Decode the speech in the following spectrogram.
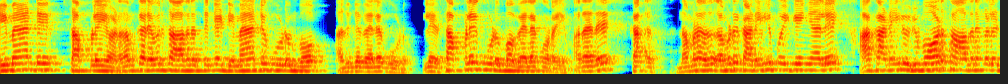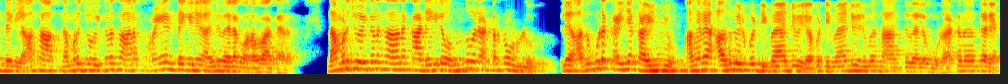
ഡിമാൻഡ് സപ്ലൈ ആണ്. നമുക്കറിയാം ഒരു സാധനത്തിന്റെ ഡിമാൻഡ് കൂടുമ്പോൾ അതിന്റെ വില കൂടും അല്ലെ? സപ്ലൈ കൂടുമ്പോൾ വില കുറയും. അതായത് നമ്മുടെ നമ്മുടെ കടയിൽ പോയി കഴിഞ്ഞാൽ ആ കടയിൽ ഒരുപാട് സാധനങ്ങൾ ഉണ്ടെങ്കിൽ ആ നമ്മൾ ചോദിക്കുന്ന സാധനം കുറേ ഉണ്ടെങ്കിൽ അതിന് വില കുറവാക്കാരം നമ്മൾ ചോദിക്കുന്ന സാധനം കടയിൽ ഒന്നോ രണ്ടെണ്ണോ ഉള്ളൂ അല്ലെ? അതും കൂടെ കഴിഞ്ഞാൽ കഴിഞ്ഞു. അങ്ങനെ അത് വരുമ്പോൾ ഡിമാൻഡ് വരും. അപ്പൊ ഡിമാൻഡ് വരുമ്പോൾ സാധനത്തിന് വില കൂടും. അതൊക്കെ നിങ്ങൾക്കറിയാം.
